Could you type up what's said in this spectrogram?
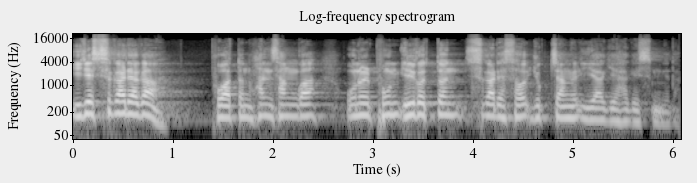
이제 스가랴가 보았던 환상과 오늘 봄 읽었던 스가랴서 6장을 이야기하겠습니다.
